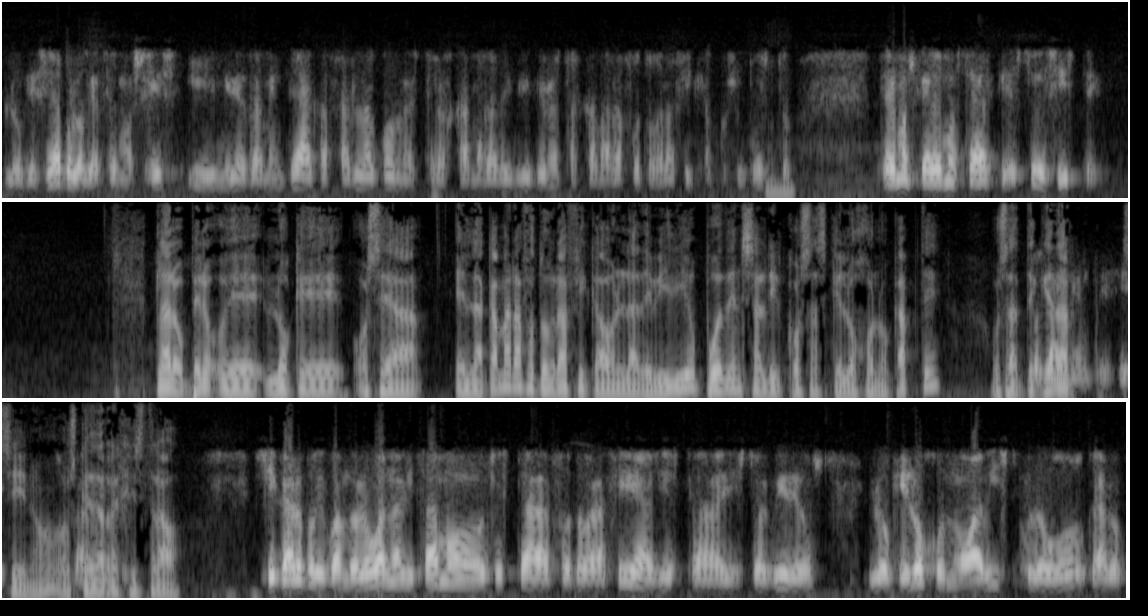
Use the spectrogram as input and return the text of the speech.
lo que sea, pues lo que hacemos es ir inmediatamente a cazarla con nuestras cámaras de vídeo, nuestras cámaras fotográficas, por supuesto. Tenemos que demostrar que esto existe. Claro, pero eh, lo que, o sea, en la cámara fotográfica o en la de vídeo pueden salir cosas que el ojo no capte. O sea, te queda, sí. ¿no? Os queda registrado. Sí, claro, porque cuando luego analizamos estas fotografías y, esta, y estos vídeos, lo que el ojo no ha visto, luego, claro,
